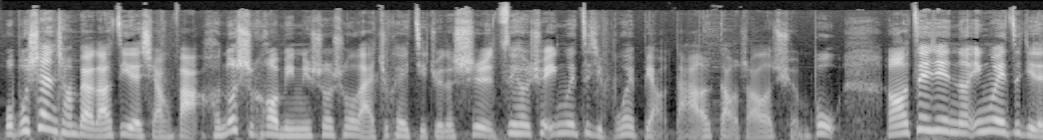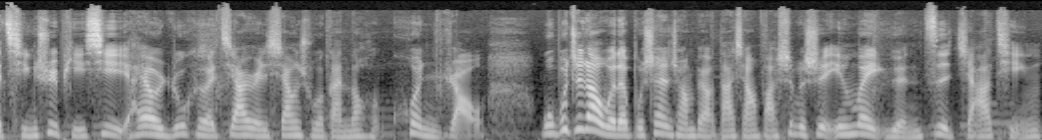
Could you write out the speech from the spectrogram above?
我不擅长表达自己的想法，很多时候明明说出来就可以解决的事，最后却因为自己不会表达而搞砸了全部。然后最近呢，因为自己的情绪脾气，还有如何和家人相处而感到很困扰。我不知道我的不擅长表达想法是不是因为源自家庭，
